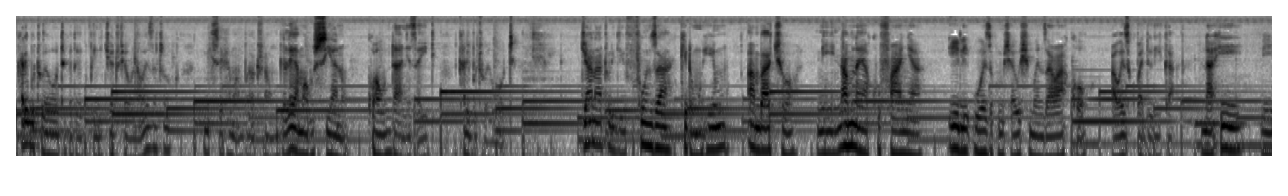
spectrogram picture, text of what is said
Karibu tuwe wote katika kipindi chetu cha unaweza Talk. ni sehemu ambayo tunaongelea mahusiano kwa undani zaidi. Karibu tuwe wote. Jana tulijifunza kitu muhimu ambacho ni namna ya kufanya ili uweze kumshawishi mwenza wako aweze kubadilika. Na hii ni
